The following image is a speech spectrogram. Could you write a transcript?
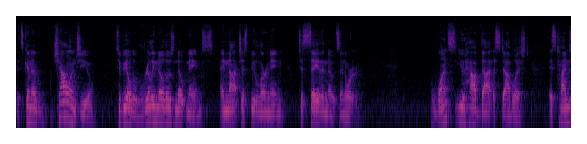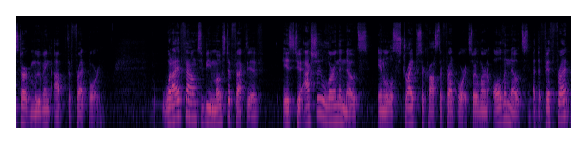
it's going to challenge you to be able to really know those note names and not just be learning to say the notes in order. Once you have that established, it's time to start moving up the fretboard what I've found to be most effective is to actually learn the notes in little stripes across the fretboard. So I learn all the notes at the 5th fret,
